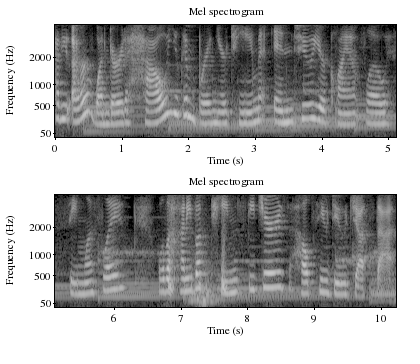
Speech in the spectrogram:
Have you ever wondered how you can bring your team into your client flow seamlessly? Well, the Honeybook Teams features helps you do just that.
